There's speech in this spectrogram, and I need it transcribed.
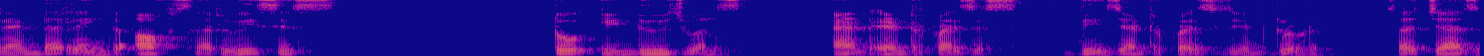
rendering of services to individuals and enterprises these enterprises include such as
